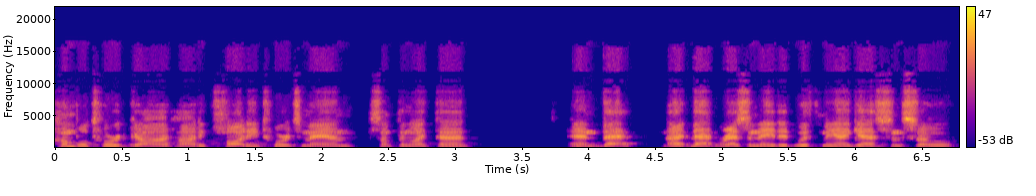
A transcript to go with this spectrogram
humble toward god haughty, haughty towards man something like that and that I, that resonated with me, I guess, and so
